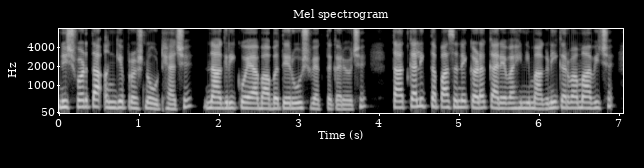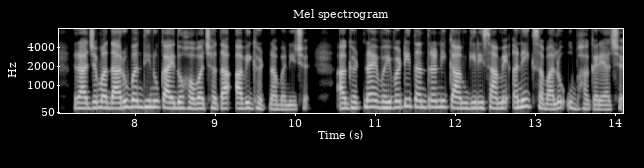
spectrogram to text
નિષ્ફળતા અંગે પ્રશ્નો ઉઠ્યા છે. નાગરિકોએ આ બાબતે રોષ વ્યક્ત કર્યો છે. તાત્કાલિક તપાસ અને કડક કાર્યવાહીની માગણી કરવામાં આવી છે. રાજ્યમાં દારૂબંધીનું કાયદો હોવા છતાં આવી ઘટના બની છે. આ ઘટનાએ વહીવટીતંત્રની કામગીરી સામે અનેક સવાલો ઊભા કર્યા છે.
